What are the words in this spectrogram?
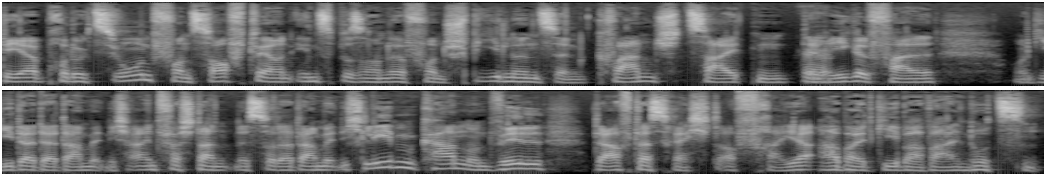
der Produktion von Software und insbesondere von Spielen sind Crunch-Zeiten der Ja. Regelfall. Und jeder, der damit nicht einverstanden ist oder damit nicht leben kann und will, darf das Recht auf freie Arbeitgeberwahl nutzen.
